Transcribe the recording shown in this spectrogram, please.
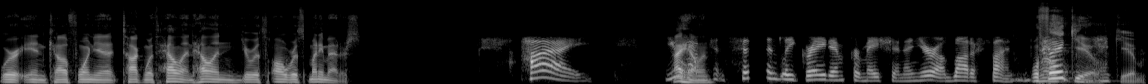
We're in California talking with Helen. Helen, you're with Allworth Money Matters. Hi. You Hi, have Helen. consistently great information and you're a lot of fun. Well, thank you. Thank you.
